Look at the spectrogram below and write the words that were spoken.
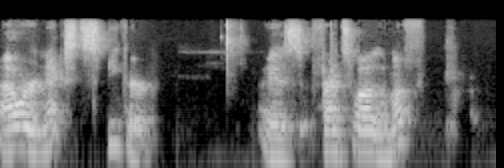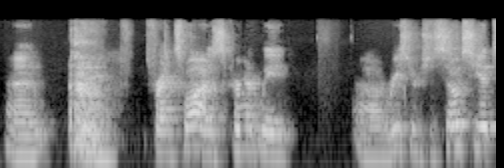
our next speaker is Francois Lemouf. And Francois is currently a research associate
